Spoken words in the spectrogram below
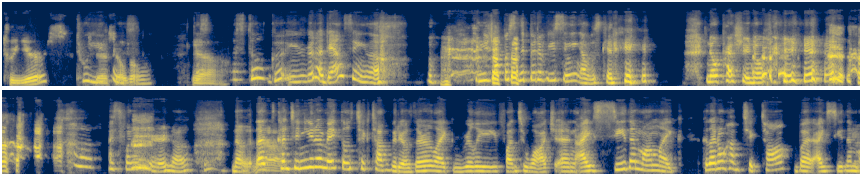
two years. Two years. ago. That's- Yeah. That's still good. You're good at dancing though. Can you drop a snippet of you singing? I'm just kidding. no pressure, no pressure. I just want to hear. No, no. Let's Yeah. continue to make those TikTok videos. They're like really fun to watch, and I see them on like because I don't have TikTok, but I see them Yeah.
